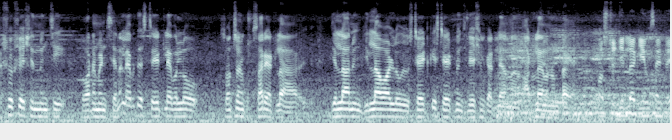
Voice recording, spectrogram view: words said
అసోసియేషన్ నుంచి గవర్నమెంట్స్ అయినా లేకపోతే స్టేట్ లెవెల్లో సంవత్సరానికి ఒకసారి అట్లా జిల్లా నుంచి జిల్లా వాళ్ళు స్టేట్కి స్టేట్ నుంచి నేషనల్కి అట్లా ఏమన్నా అట్లా ఏమైనా ఉంటాయా? ఫస్ట్ జిల్లా గేమ్స్ అయితే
